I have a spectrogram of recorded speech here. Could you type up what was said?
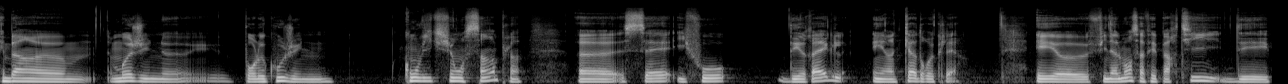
Eh ben, euh, moi, j'ai une, pour le coup, j'ai une conviction simple. Euh, c'est il faut des règles et un cadre clair. Et euh, finalement, ça fait partie des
